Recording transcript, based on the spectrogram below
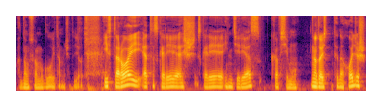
в одном своем углу и там что-то делают. И второй — это скорее, скорее интерес ко всему. Ну, то есть ты находишь,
